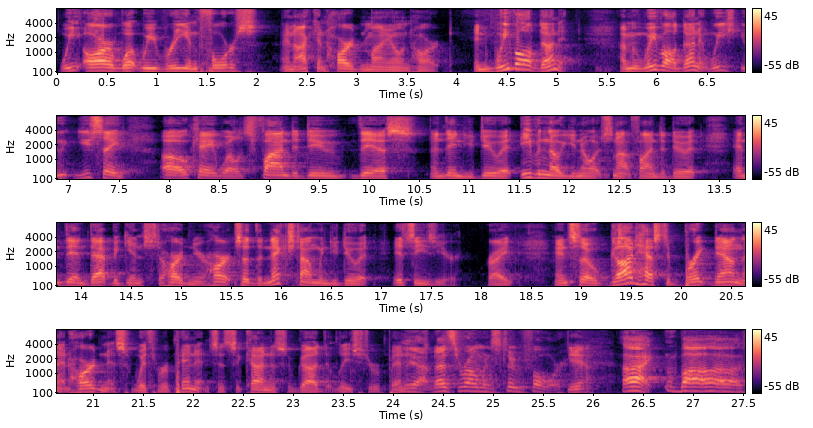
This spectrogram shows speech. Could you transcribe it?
we are what we reinforce, and I can harden my own heart, and we've all done it. I mean, we've all done it. We you you say, "Oh, okay, well, it's fine to do this," and then you do it, even though you know it's not fine to do it, and then that begins to harden your heart. So the next time when you do it, it's easier, right? And so God has to break down that hardness with repentance. It's the kindness of God that leads to repentance. Yeah, that's Romans 2 4. Yeah. All right. But, uh,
